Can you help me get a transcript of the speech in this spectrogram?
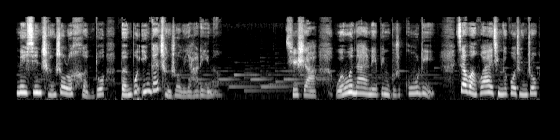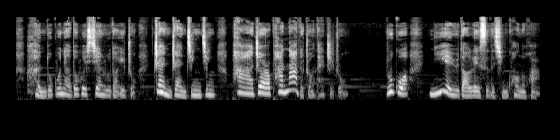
内心承受了很多本不应该承受的压力呢？其实啊，文文的案例并不是孤立，在挽回爱情的过程中，很多姑娘都会陷入到一种战战兢兢、怕这儿怕那的状态之中。如果你也遇到类似的情况的话，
